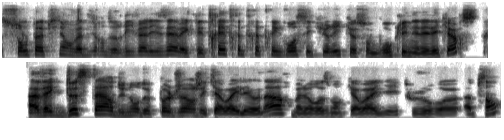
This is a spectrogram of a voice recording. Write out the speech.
sur le papier, on va dire, de rivaliser avec les très très très très grosses écuries que sont Brooklyn et les Lakers, avec deux stars du nom de Paul George et Kawhi Leonard. Malheureusement, Kawhi est toujours euh, absent.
